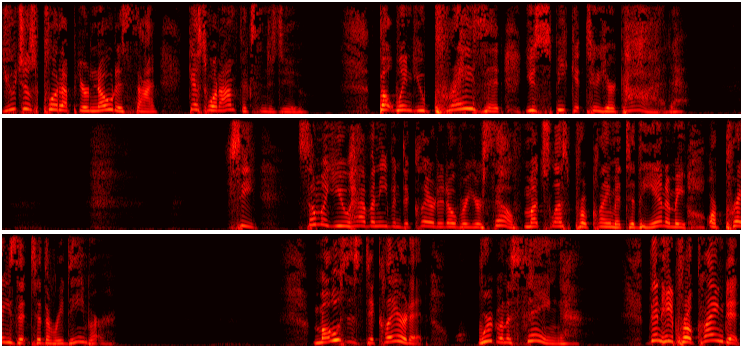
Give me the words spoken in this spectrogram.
You just put up your notice sign. Guess what I'm fixing to do? But when you praise it, you speak it to your God. You see, some of you haven't even declared it over yourself, much less proclaim it to the enemy or praise it to the Redeemer. Moses declared it. We're going to sing. Then he proclaimed it.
